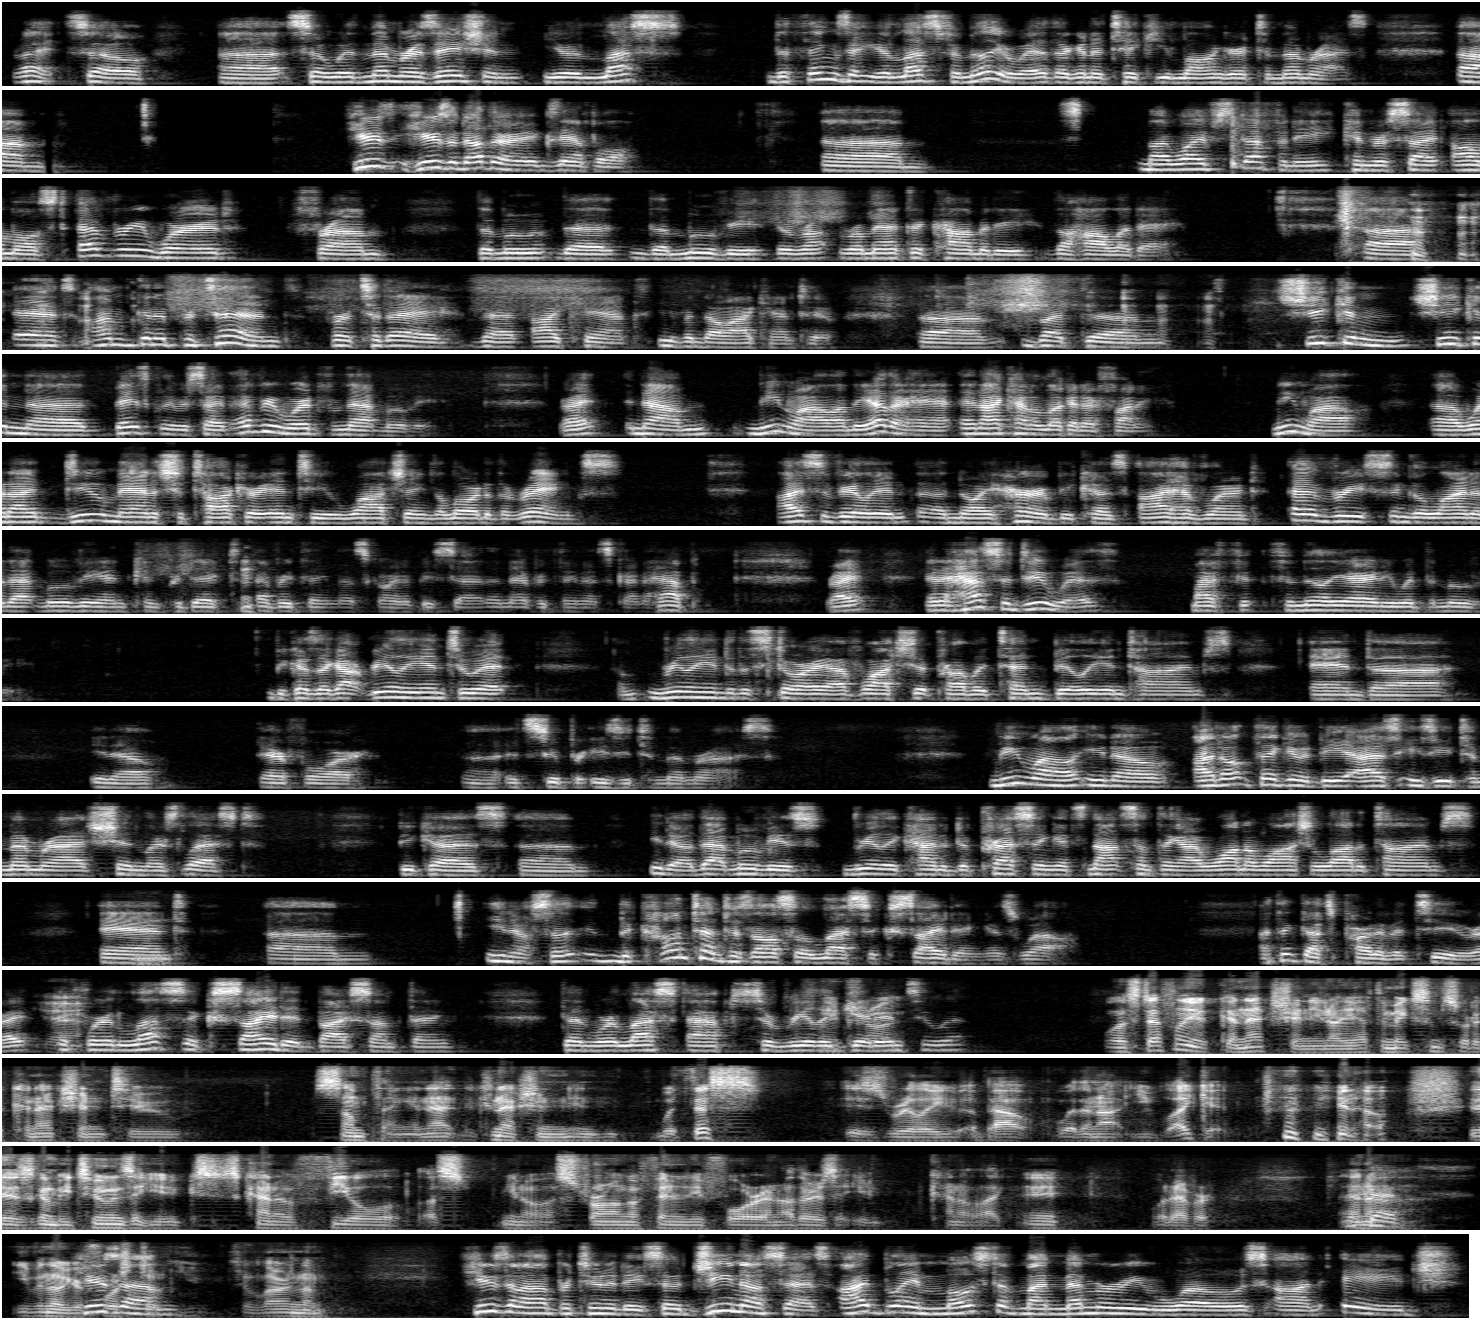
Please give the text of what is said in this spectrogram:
Right. So, uh, so with memorization, you're less the things that you're less familiar with are going to take you longer to memorize. Um, here's here's another example um, my wife Stephanie can recite almost every word from the mo- the the movie, the ro- romantic comedy, The Holiday. Uh, and I'm going to pretend for today that I can't, even though I can too. Uh, but um, she can she can uh, basically recite every word from that movie, right? Now, meanwhile, on the other hand, and I kind of look at her funny. Meanwhile, uh, when I do manage to talk her into watching The Lord of the Rings, I severely annoy her because I have learned every single line of that movie and can predict everything that's going to be said and everything that's going to happen, right? And it has to do with my f- familiarity with the movie because I got really into it. I'm really into the story. I've watched it probably 10 billion times, and uh, you know, therefore, uh, it's super easy to memorize. Meanwhile, you know, I don't think it would be as easy to memorize Schindler's List because um, you know that movie is really kind of depressing. It's not something I want to watch a lot of times, and um, you know, so the content is also less exciting as well. I think that's part of it too, right? Yeah. If we're less excited by something, then we're less apt to really get into it. Well, it's definitely a connection. You know, you have to make some sort of connection to something, and that connection in, with this is really about whether or not you like it. you know, there's going to be tunes that you kind of feel a, you know a strong affinity for, and others that you kind of like, eh, whatever. And okay. uh, even though you're Here's, forced um, to, to learn them. Here's an opportunity. So Gino says, I blame most of my memory woes on age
